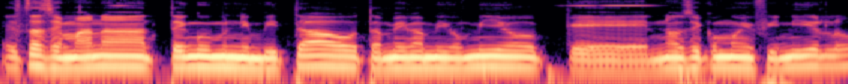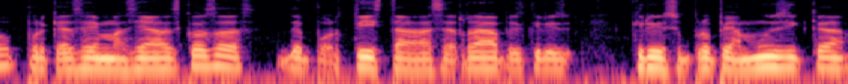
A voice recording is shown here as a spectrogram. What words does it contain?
Esta semana tengo un invitado, también amigo mío, que no sé cómo definirlo porque hace demasiadas cosas. Deportista, hace rap, escribe, escribe su propia música,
